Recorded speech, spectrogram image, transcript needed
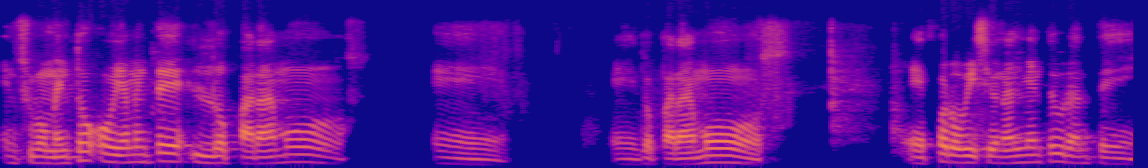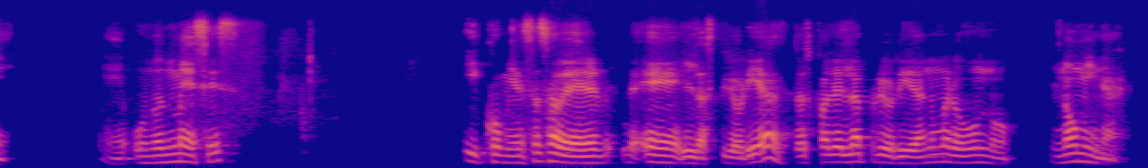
En su momento obviamente lo paramos, eh, eh, lo paramos eh, provisionalmente durante unos meses y comienzas a ver las prioridades. Entonces, ¿cuál es la prioridad número uno? nómina.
